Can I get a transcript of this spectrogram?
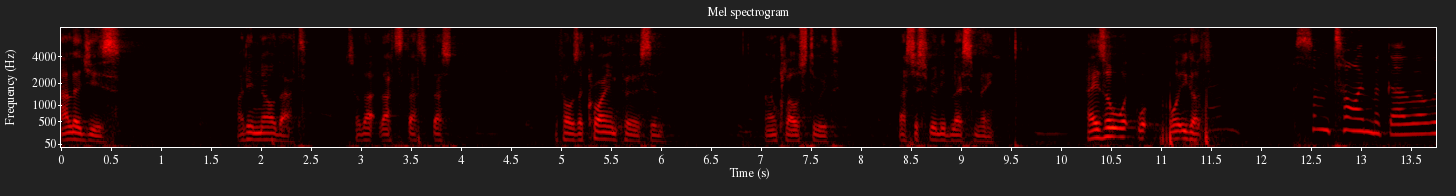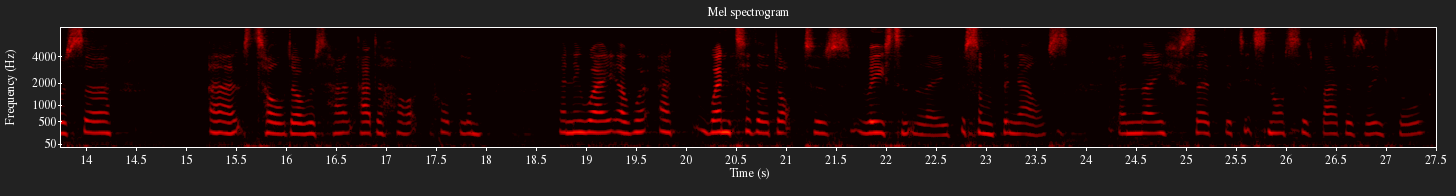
allergies. I didn't know that. So that, that's, that's, that's, if I was a crying person, I'm close to it. That's just really blessed me. Hazel, what, what, what you got? Some time ago, I was uh, uh, told I was had, had a heart problem. Anyway, I, w- I went to the doctors recently for something else, and they said that it's not as bad as they thought.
